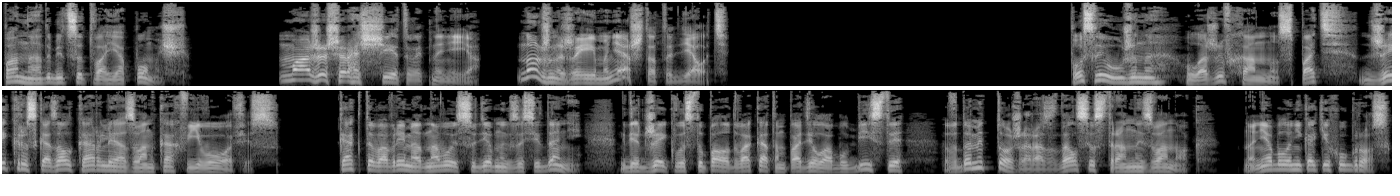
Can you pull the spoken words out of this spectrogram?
понадобится твоя помощь. Можешь рассчитывать на нее. Нужно же и мне что-то делать. После ужина, уложив Ханну спать, Джейк рассказал Карле о звонках в его офис. Как-то во время одного из судебных заседаний, где Джейк выступал адвокатом по делу об убийстве, в доме тоже раздался странный звонок. Но не было никаких угроз,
